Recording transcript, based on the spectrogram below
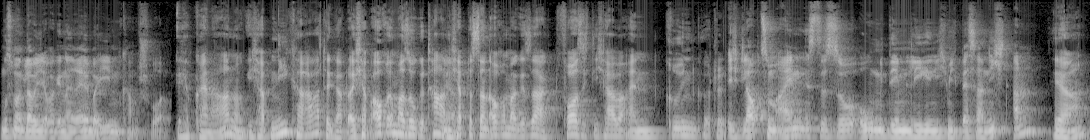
Muss man, glaube ich, aber generell bei jedem Kampfsport. Ich habe keine Ahnung. Ich habe nie Karate gehabt, aber ich habe auch immer so getan. Ich habe das dann auch immer gesagt. Vorsicht, ich habe einen grünen Gürtel. Ich glaube, zum einen ist es so, oh, mit dem lege ich mich besser nicht an. ja.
